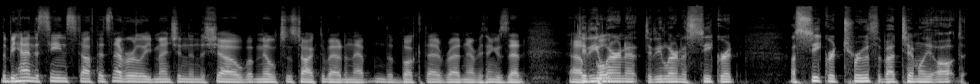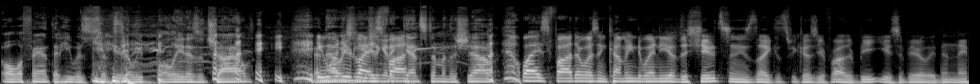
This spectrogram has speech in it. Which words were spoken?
the behind the scenes stuff that's never really mentioned in the show, but Milch has talked about in that the book that I've read and everything is that uh, did he Bull- learn a Did he learn a secret? A secret truth about Timothy Ol- Olyphant that he was severely bullied as a child. he wondered why his father against him in the show. why his father wasn't coming to any of the shoots, and he's like, "It's because your father beat you severely, didn't they?"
